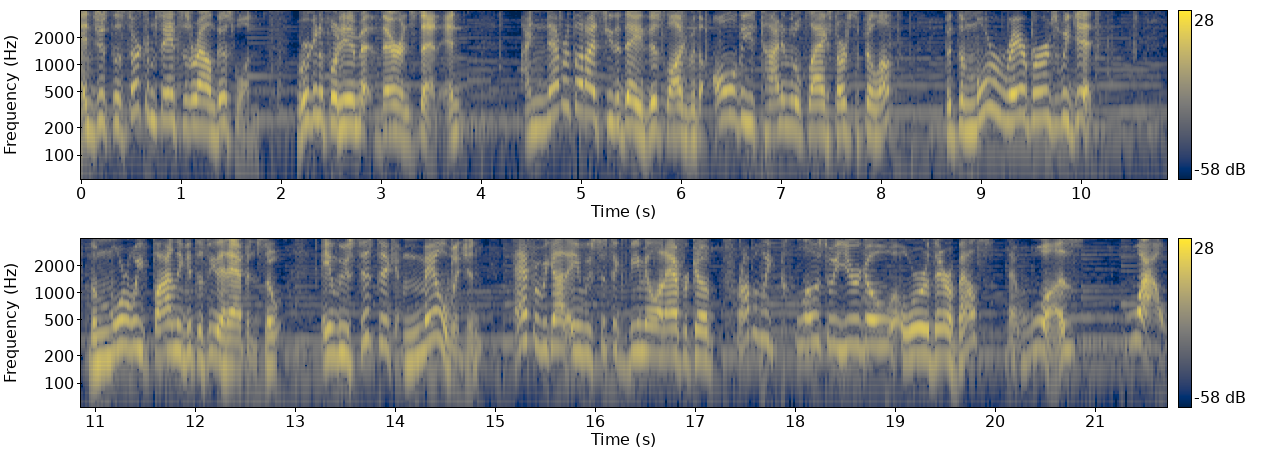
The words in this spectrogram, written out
and just the circumstances around this one, we're gonna put him there instead. And I never thought I'd see the day this Lodge with all these tiny little plaques starts to fill up, but the more rare birds we get, the more we finally get to see that happen. So a leucistic male wigeon after we got a leucistic female in Africa probably close to a year ago or thereabouts. That was. Wow.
